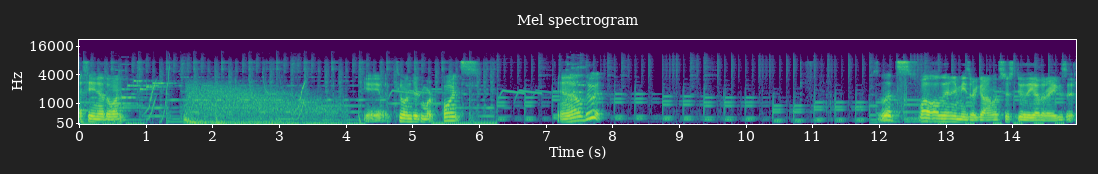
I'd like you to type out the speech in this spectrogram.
I see another one. Okay, like 200 more points. And that'll do it. So let's, while all the enemies are gone, let's just do the other exit.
